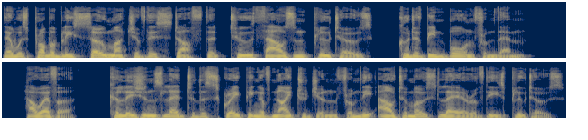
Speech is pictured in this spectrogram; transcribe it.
there was probably so much of this stuff that 2,000 Plutos could have been born from them. However, collisions led to the scraping of nitrogen from the outermost layer of these Plutos.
